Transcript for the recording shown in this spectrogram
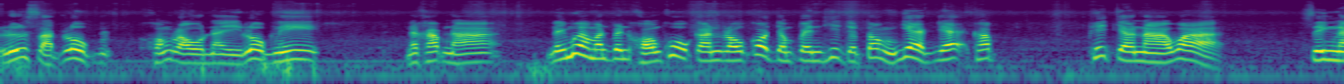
หรือสัตว์โลกของเราในโลกนี้นะครับนะ ในเมื่อมันเป็นของคู่กันเราก็จำเป็นที่จะต้องแยกแยะครับ พิจารณาว่าสิ่งไหน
